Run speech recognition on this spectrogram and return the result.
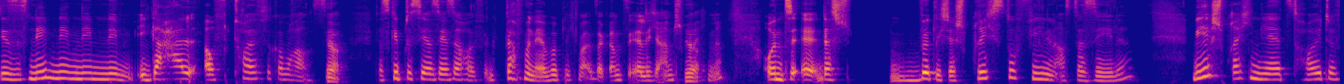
dieses Nehmen, Nehmen, Nehmen, Nehmen. Egal, auf Teufel komm raus. Ja. Das gibt es ja sehr, sehr häufig. Darf man ja wirklich mal ganz ehrlich ansprechen. Ja. Ne? Und äh, das wirklich, da sprichst du vielen aus der Seele. Wir sprechen jetzt heute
